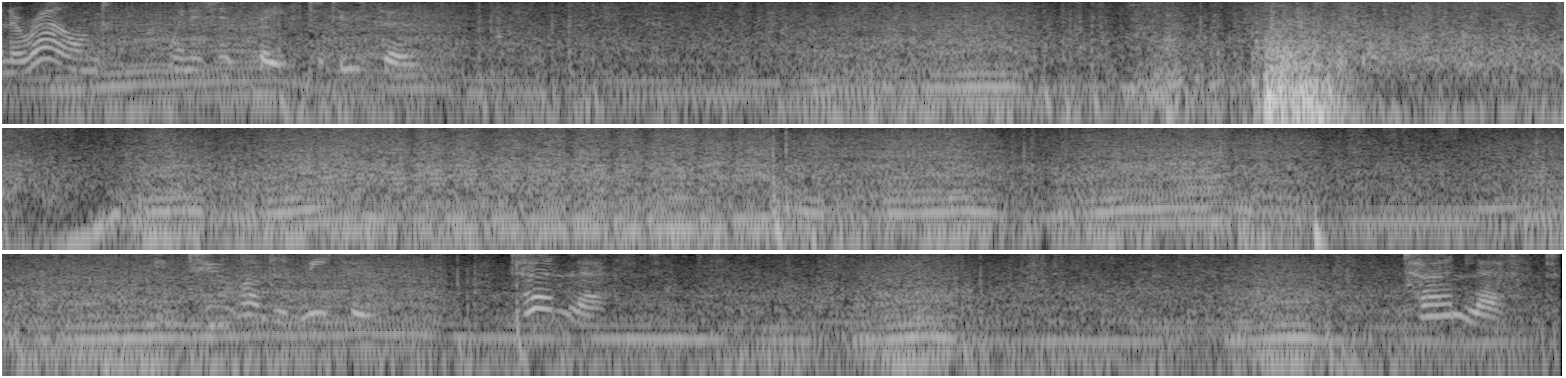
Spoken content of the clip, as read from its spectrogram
Turn around when it is safe to do so. In 200 meters, turn left. Turn left.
